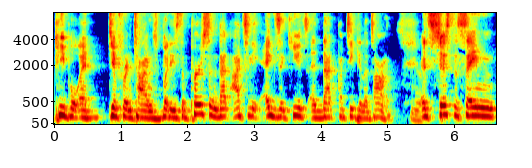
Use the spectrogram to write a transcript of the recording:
people at different times, but it's the person that actually executes at that particular time. Yeah. It's just the same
